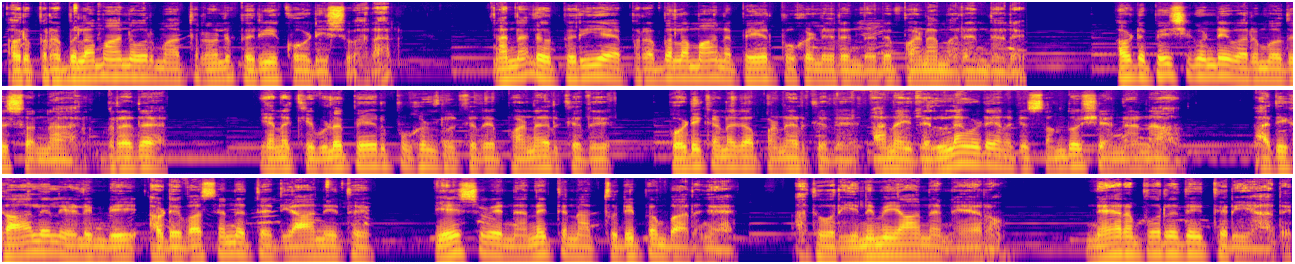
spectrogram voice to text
அவர் பிரபலமானவர் மாத்திரமல்ல பெரிய கோடீஸ்வரர். அதனால் ஒரு பெரிய பிரபலமான பெயர் புகழ் இருந்தது பணம் இருந்தது. அவர்கிட்ட பேசிக்கொண்டே வரும்போது சொன்னார் பிரதர் எனக்கு இவ்வளோ பேர் புகழ் இருக்குது பணம் இருக்குது கோடிக்கணக்காக பணம் இருக்குது. ஆனால் இதெல்லாம் விட எனக்கு சந்தோஷம் என்னன்னா அதிகாலையில் எழும்பி அவருடைய வசனத்தை தியானித்து இயேசுவை நினைத்து நான் துடிப்பேன் பாருங்க. அது ஒரு இனிமையான நேரம். நேரம் போறதே தெரியாது.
